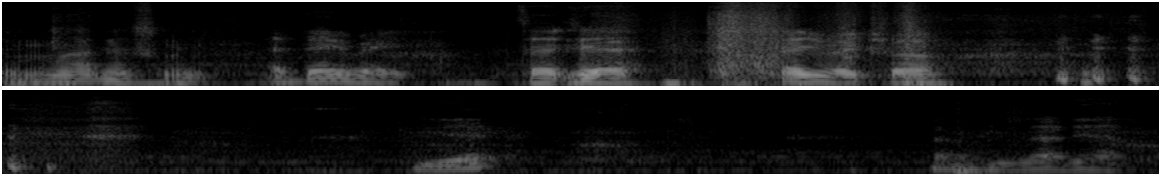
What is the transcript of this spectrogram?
Madness, man. A day rate. Day, yeah, day rate show. Yeah. Oh, bloody hell.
